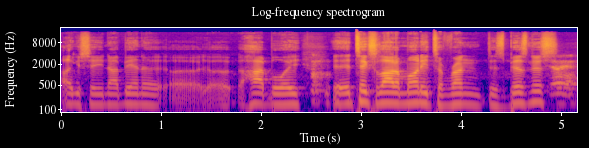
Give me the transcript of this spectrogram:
Like you say, not being a, a, a hot boy, it, it takes a lot of money to run this business, Yeah, yeah.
